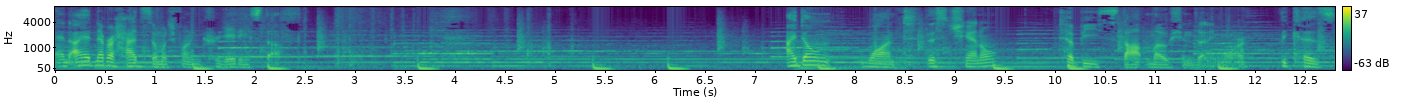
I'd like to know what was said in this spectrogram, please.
And I had never had so much fun creating stuff. I don't want this channel to be stop motions anymore because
